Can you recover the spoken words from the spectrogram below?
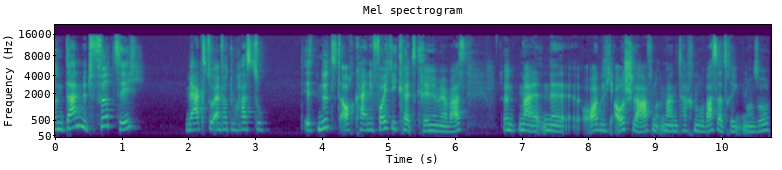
Und dann mit 40 merkst du einfach, du hast so, es nützt auch keine Feuchtigkeitscreme mehr was. Und mal eine ordentlich ausschlafen und mal einen Tag nur Wasser trinken und so.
